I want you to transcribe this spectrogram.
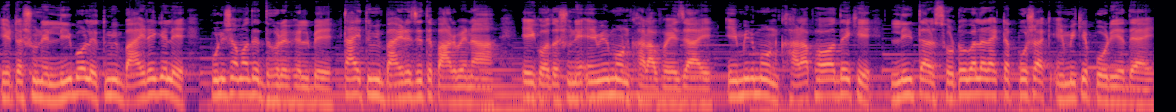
এটা শুনে লি বলে, তুমি বাইরে গেলে পুলিশ আমাদের ধরে ফেলবে। তাই তুমি বাইরে যেতে পারবে না। এই কথা শুনে এমির মন খারাপ হয়ে যায়। এমির মন খারাপ হওয়া দেখে লি তার ছোটবেলার একটা পোশাক এমিকে পরিয়ে দেয়।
